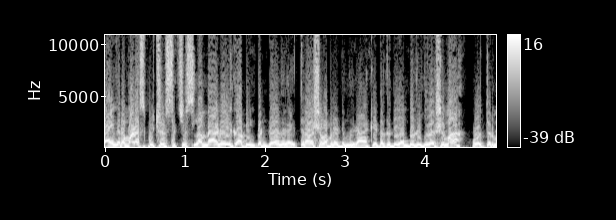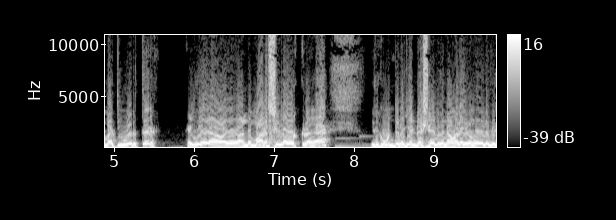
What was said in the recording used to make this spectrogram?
பயங்கரமான ஸ்பிரிச்சுவல் ஸ்ட்ரக்சர்ஸ்லாம் மேனுவல் காப்பிங் பண்ணிட்டு அந்த இத்தனை வருஷமா பண்ணிட்டு இருந்திருக்காங்க. கிட்டத்தட்ட எண்பத்தஞ்சு வருஷமா ஒருத்தர் மாற்றி ஒருத்தர் கையை அந்த மானஸ்ட்ரியில் ஒர்க்குறாங்க இதுக்கு முந்தின ஜென்ரேஷன் எழுதினவங்கள இவங்க எழுதி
